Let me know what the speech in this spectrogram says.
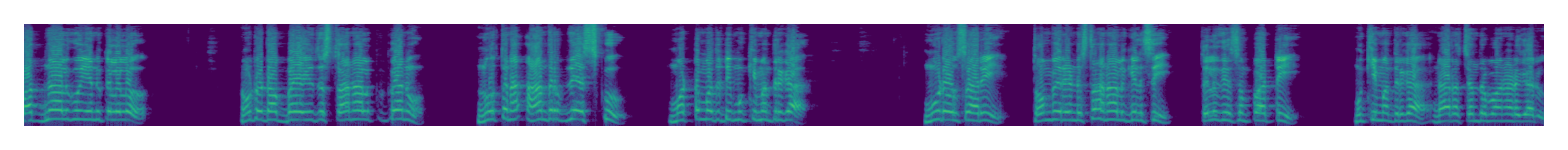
పద్నాలుగు ఎన్నికలలో నూట డెబ్బై ఐదు స్థానాలకు గాను నూతన ఆంధ్రప్రదేశ్కు మొట్టమొదటి ముఖ్యమంత్రిగా మూడవసారి తొంభై రెండు స్థానాలు గెలిచి తెలుగుదేశం పార్టీ ముఖ్యమంత్రిగా నారా చంద్రబాబు నాయుడు గారు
